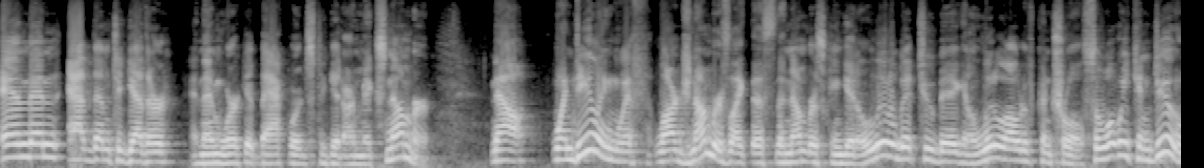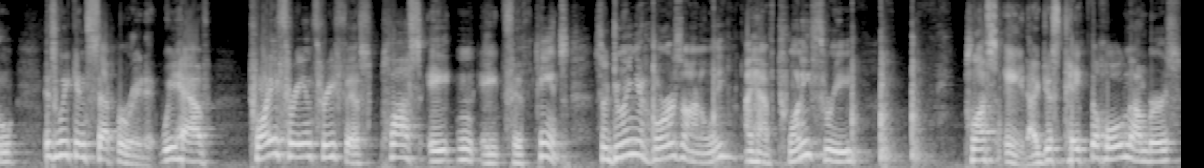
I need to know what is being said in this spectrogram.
and then add them together, and then work it backwards to get our mixed number. Now, when dealing with large numbers like this, the numbers can get a little bit too big and a little out of control. So what we can do is we can separate it. We have 23 and 3 fifths plus 8 and 8 fifteenths. So doing it horizontally, I have 23 plus 8. I just take the whole numbers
